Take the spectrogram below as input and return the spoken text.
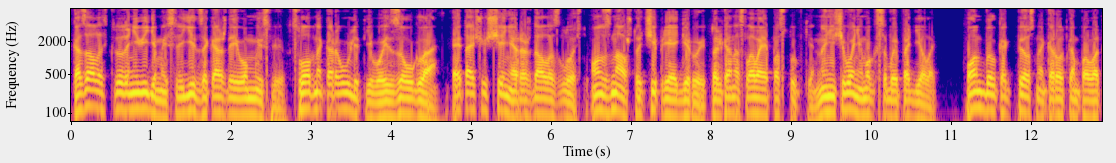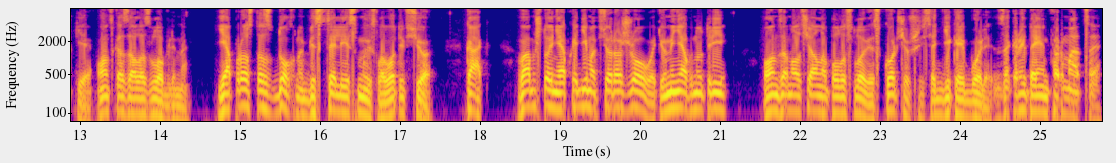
Казалось, кто-то невидимый следит за каждой его мыслью, словно караулит его из-за угла. Это ощущение рождало злость. Он знал, что Чип реагирует только на слова и поступки, но ничего не мог с собой поделать. Он был как пес на коротком поводке. Он сказал озлобленно. «Я просто сдохну без цели и смысла, вот и все». «Как? Вам что, необходимо все разжевывать? У меня внутри...» Он замолчал на полуслове, скорчившись от дикой боли. «Закрытая информация».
